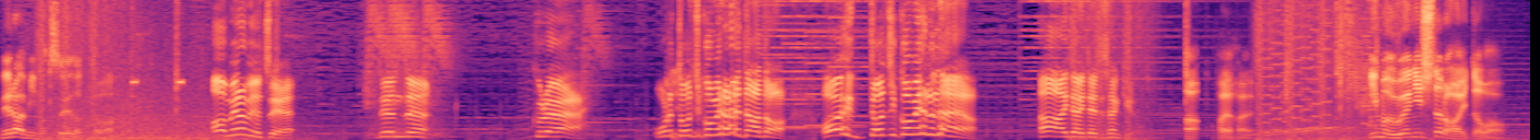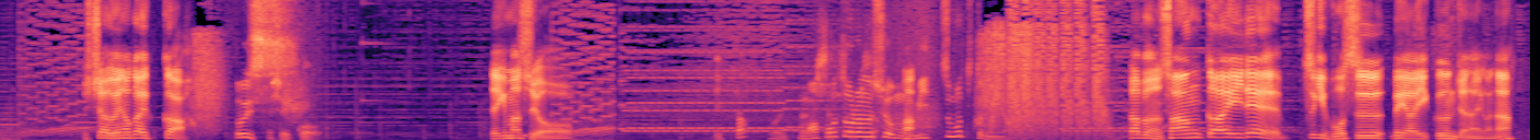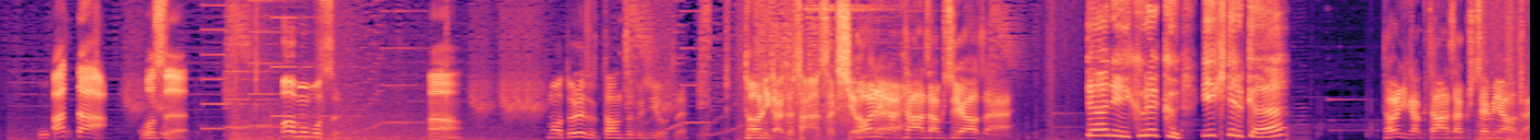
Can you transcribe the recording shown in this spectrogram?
メラミの杖だったわ。あ、メラミの杖？全然。くれ俺閉じ込められた後おい閉じ込めるなよあ、開いた開いた開いた、サンキュー。あ、はいはい。今上にしたら開いたわ。よっしゃ、上の階行くか。よよし、し。行こできますよ。う。行った魔法虎の章もうあ3つ持っててもいいな。多分3階で次ボス部屋行くんじゃないかなお。あったボス。うん。あ、もうボス。まあ、とりあえず探索しようぜ。とにかく探索しようとにかく探索しようぜ。ダニー、クレック、生きてるか？とにかく探索してみようぜ。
